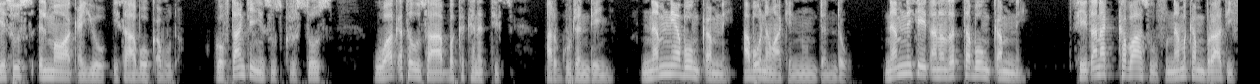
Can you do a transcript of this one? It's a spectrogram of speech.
Yesus ilma Waaqayyoo isa aboo qabudha. Gooftaan keenya Yesus Kiristoos waaqa ta'uusaa bakka kanattis arguu dandeenya. Namni aboo hin qabne aboo namaa kennuu hin danda'u. Namni seexana irratti aboo hin qabne seexana akka baasuuf nama kan biraatiif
